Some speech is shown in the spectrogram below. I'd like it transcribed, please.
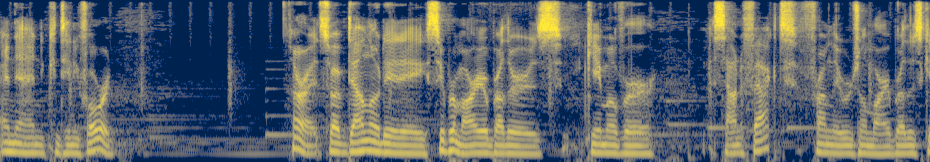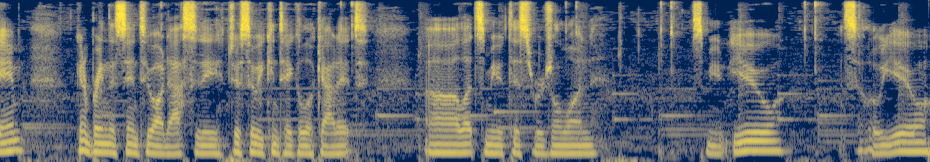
and then continue forward. Alright, so I've downloaded a Super Mario Brothers Game Over sound effect from the original Mario Brothers game gonna bring this into Audacity just so we can take a look at it. Uh, let's mute this original one. Let's mute you, solo you.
